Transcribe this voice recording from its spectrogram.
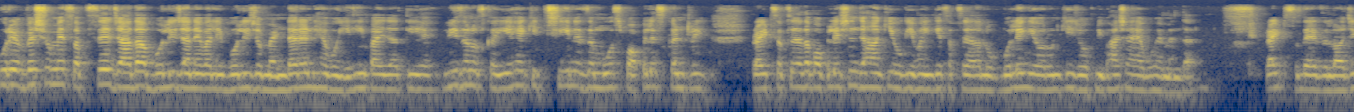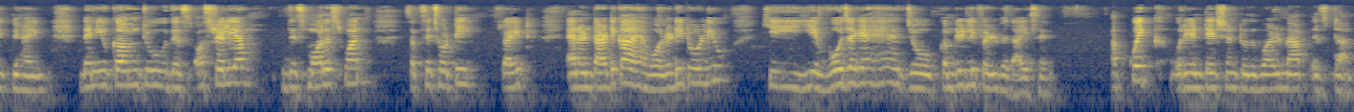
पूरे विश्व में सबसे ज़्यादा बोली जाने वाली बोली जो मैंडरन है, वो यहीं पाई जाती है। रीज़न उसका ये है कि चीन is the most populous country right सबसे ज़्यादा पॉपुलेशन जहाँ की होगी, वहीं के सबसे ज़्यादा लोग बोलेंगे और उनकी जो अपनी भाषा है, वो है Mandarin right so there is a logic behind then you come to this Australia the smallest one सबसे छोटी right and Antarctica I have already told you कि ये वो जगह है जो कम्प्लीटली फिल्ड विद आइस है। A quick orientation to the world map is done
